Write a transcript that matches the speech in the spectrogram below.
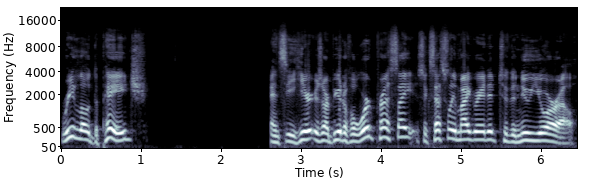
reload the page, and see here is our beautiful WordPress site successfully migrated to the new URL.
